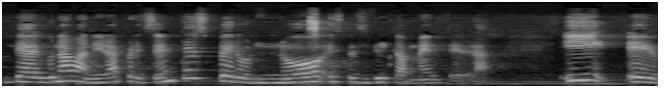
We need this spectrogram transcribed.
de alguna manera presentes, pero no específicamente, ¿verdad? Y eh,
